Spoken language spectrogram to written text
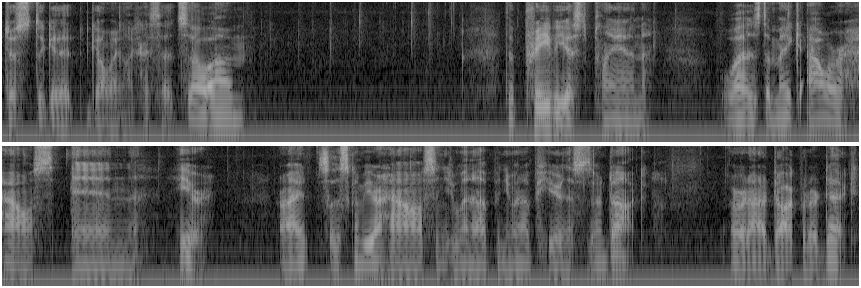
just to get it going, like I said. So, um, the previous plan was to make our house in here, right? So this is going to be our house, and you went up, and you went up here, and this is our dock. Or not our dock, but our deck.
